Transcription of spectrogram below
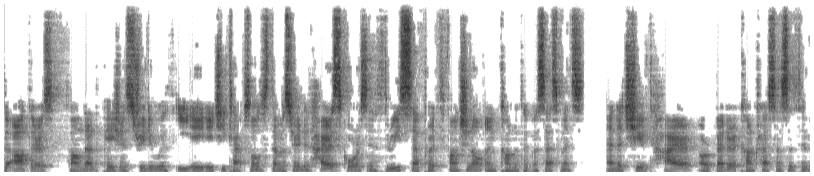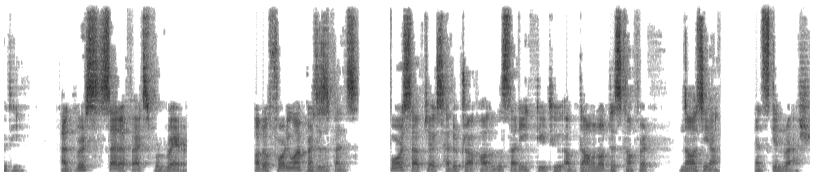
The authors found that patients treated with EAHE capsules demonstrated higher scores in three separate functional and cognitive assessments and achieved higher or better contrast sensitivity. Adverse side effects were rare. Out of 41 participants, four subjects had to drop out of the study due to abdominal discomfort, nausea, and skin rash.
